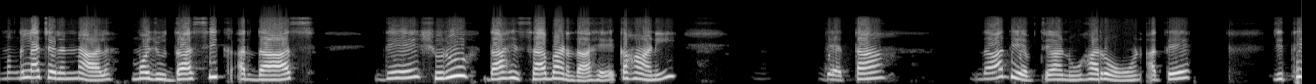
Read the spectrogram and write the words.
ਮੰਗਲਾਚਰਨ ਨਾਲ ਮੌਜੂਦਾ ਸਿੱਖ ਅਰਦਾਸ ਦੇ ਸ਼ੁਰੂ ਦਾ ਹਿੱਸਾ ਬਣਦਾ ਹੈ। ਕਹਾਣੀ ਦੈਤਾ ਦਾ ਦੇਵਤਿਆਂ ਨੂੰ ਹਰਾਉਣ ਅਤੇ ਜਿੱਥੇ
